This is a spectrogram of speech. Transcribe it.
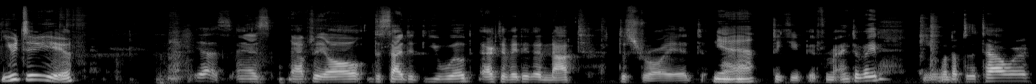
You do you. Yes, as after y'all decided you will activate it and not destroy it Yeah. to keep it from activating, he went up to the tower.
